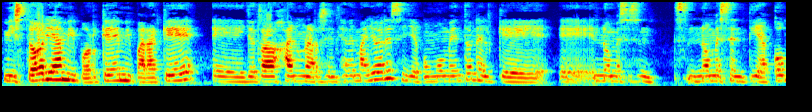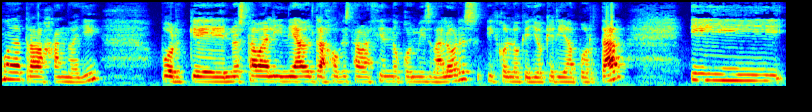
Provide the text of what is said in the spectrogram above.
mi historia, mi por qué, mi para qué. Eh, yo trabajaba en una residencia de mayores y llegó un momento en el que eh, no, me, no me sentía cómoda trabajando allí porque no estaba alineado el trabajo que estaba haciendo con mis valores y con lo que yo quería aportar. Y,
